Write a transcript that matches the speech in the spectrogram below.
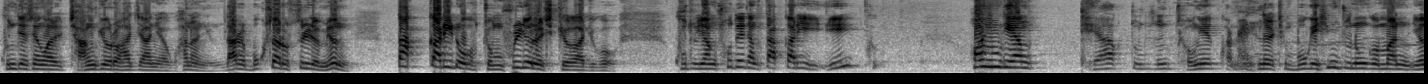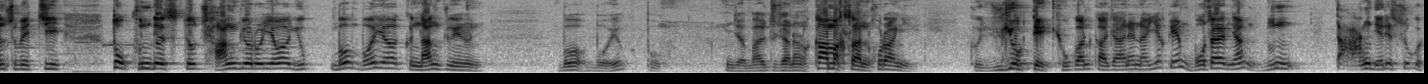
군대 생활 장교로 하지 아니하고 하나님 나를 목사로 쓰려면 딱가리로 좀 훈련을 시켜가지고 구두양 소대장 딱가리 이 그, 아니 그냥 대학도 무슨 정예과 맨날 지금 목에 힘 주는 것만 연습했지. 또 군대에서도 장교로요 육뭐 뭐야 그 낭중에는 뭐 뭐요 뭐 이제 말도 잘하는 까막산 호랑이. 그 유격대 교관까지 안야 그냥 모사 그냥 눈 딱 내려 쓰고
